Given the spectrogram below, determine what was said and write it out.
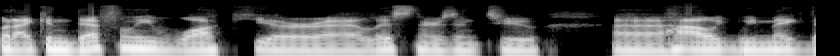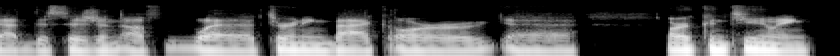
but I can definitely walk your uh, listeners into uh, how we make that decision of uh, turning back or uh, or continuing.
